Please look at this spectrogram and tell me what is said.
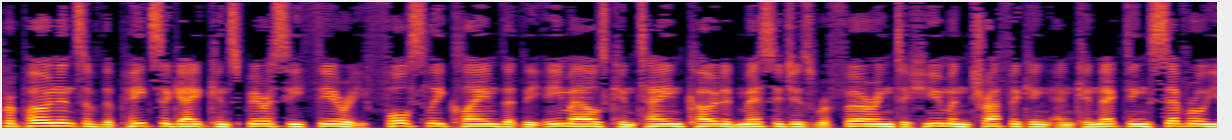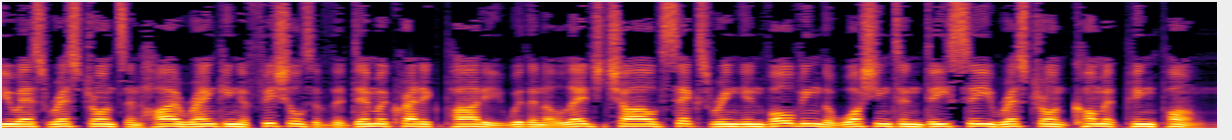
Proponents of the Pizzagate conspiracy theory falsely claimed that the emails contained coded messages referring to human trafficking and connecting several U.S. restaurants and high-ranking officials of the Democratic Party with an alleged child sex ring involving the Washington, D.C. restaurant Comet Ping Pong.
